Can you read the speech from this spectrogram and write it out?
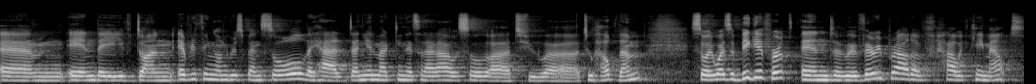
Um, and they've done everything on grease pencil. They had Daniel Martinez Lara also uh, to, uh, to help them. So it was a big effort, and we're very proud of how it came out.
